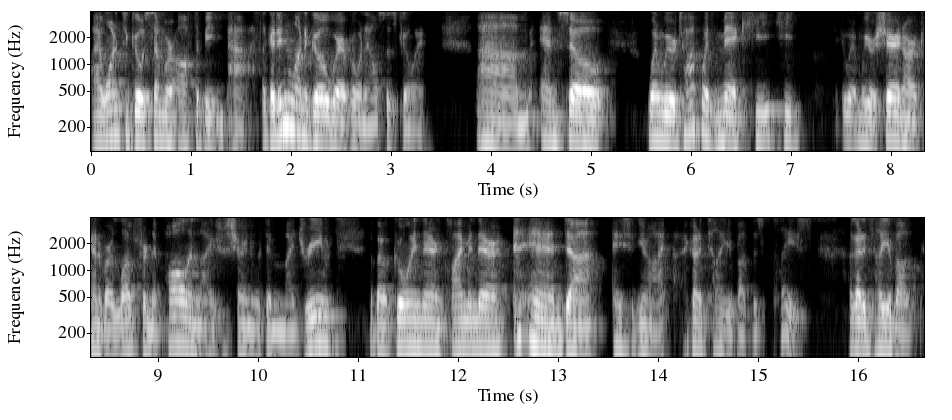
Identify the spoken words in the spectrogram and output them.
I wanted to go somewhere off the beaten path. Like I didn't want to go where everyone else was going. Um, and so when we were talking with Mick, he he when we were sharing our kind of our love for Nepal, and I was sharing with him my dream about going there and climbing there, and uh, and he said, you know, I, I got to tell you about this place. I got to tell you about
